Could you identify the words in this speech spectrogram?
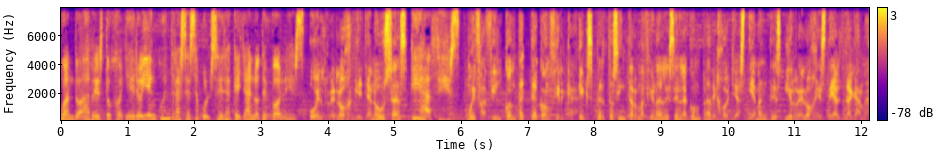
Cuando abres tu joyero y encuentras esa pulsera que ya no te pones. O el reloj que ya no usas. ¿Qué haces? Muy fácil, contacta con Circa, expertos internacionales en la compra de joyas, diamantes y relojes de alta gama.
